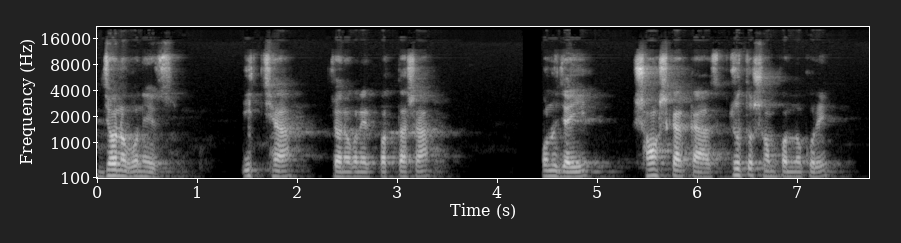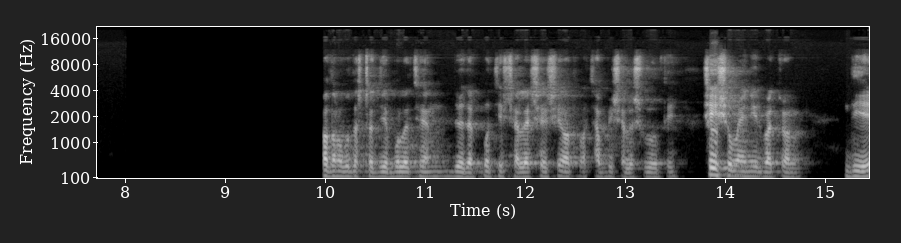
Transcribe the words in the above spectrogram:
জনগণের ইচ্ছা, জনগণের প্রত্যাশা অনুযায়ী সংস্কার কাজ দ্রুত সম্পন্ন করে। প্রধান উপদেষ্টা যে বলেছেন, দুই হাজার পঁচিশ সালের শেষে অথবা ছাব্বিশ সালের শুরুতে সেই সময় নির্বাচন দিয়ে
